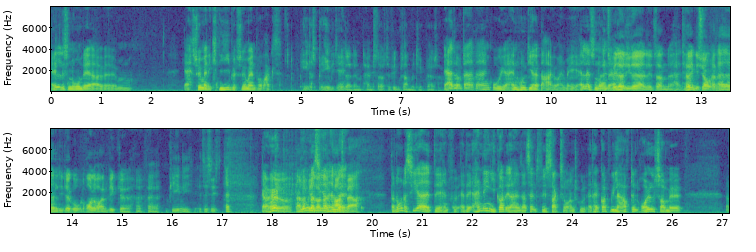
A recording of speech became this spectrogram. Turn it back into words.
Alle sådan nogle der... Øh, ja, Sømand i knibe, Sømand på vagt. Peters Baby, det er da den, hans største film sammen med Dirk Passer. Ja, der, der, der er han god i. Ja, han, hun, Dirk og der jo han med i. Alle sådan nogle Han der. spiller jo de der lidt sådan, det var egentlig sjovt, han havde alle de der gode roller, hvor han fik øh, pigen i til sidst. Ja. Jeg Han har hørt, jo der er nogen, der siger, at han, øh, Parsberg. der er nogen, der siger, at, øh, han, at øh, han egentlig godt, eller han har selv vist sagt til mig, at han godt ville have haft den rolle som øh, øh,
